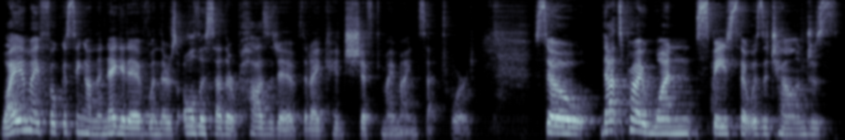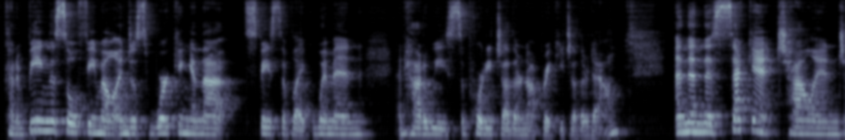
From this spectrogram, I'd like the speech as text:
why am i focusing on the negative when there's all this other positive that i could shift my mindset toward so that's probably one space that was a challenge is kind of being the sole female and just working in that space of like women and how do we support each other not break each other down and then the second challenge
